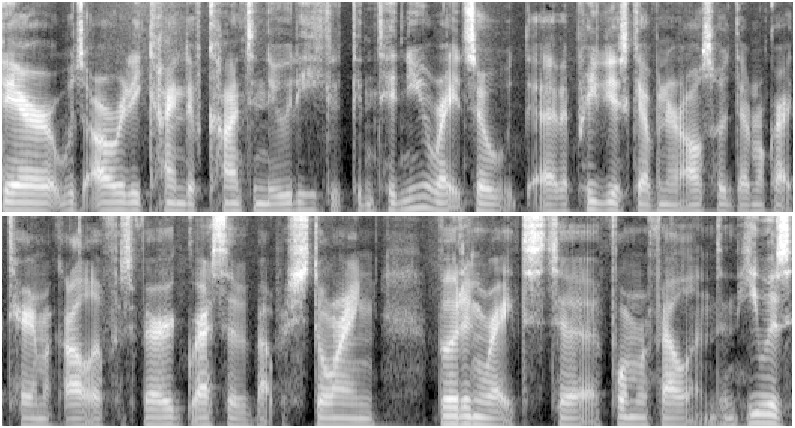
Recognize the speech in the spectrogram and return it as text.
there was already kind of continuity he could continue, right? So uh, the previous governor, also Democrat Terry McAuliffe, was very aggressive about restoring voting rights to former felons. And he was,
